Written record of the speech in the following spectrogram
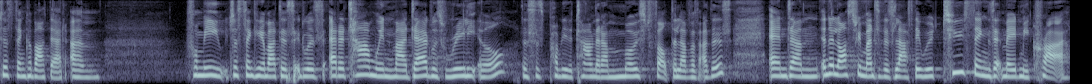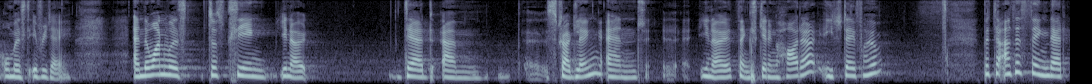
Just think about that. Um, for me, just thinking about this, it was at a time when my dad was really ill. This is probably the time that I most felt the love of others. And um, in the last three months of his life, there were two things that made me cry almost every day. And the one was just seeing, you know, dad um, struggling and, you know, things getting harder each day for him. But the other thing that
